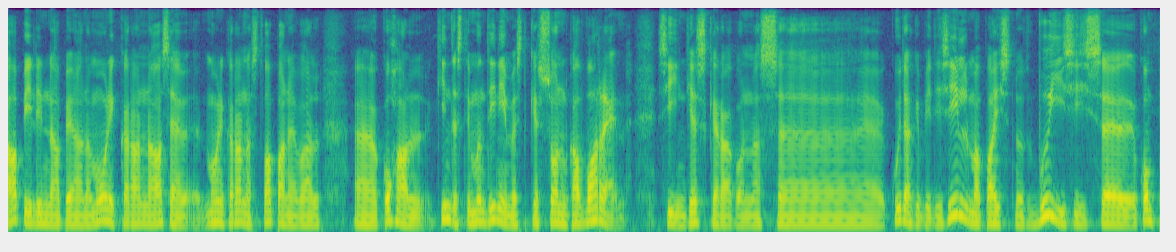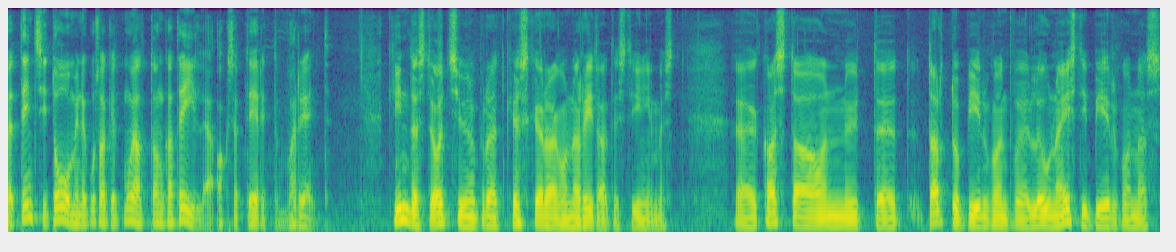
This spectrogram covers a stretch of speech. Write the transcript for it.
abilinnapeana Monika Ranna ase, Monika Rannast vabaneval äh, kohal kindlasti mõnda inimest, kes on ka varem siin Keskerakonnas äh, kuidagipidi silma paistnud või siis äh, kompetentsi toomine kusagilt mujalt on ka teile aktsepteeritav variant? kindlasti otsime praegu Keskerakonna ridadest inimest äh, kas ta on nüüd äh, Tartu piirkond või Lõuna-Eesti piirkonnas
